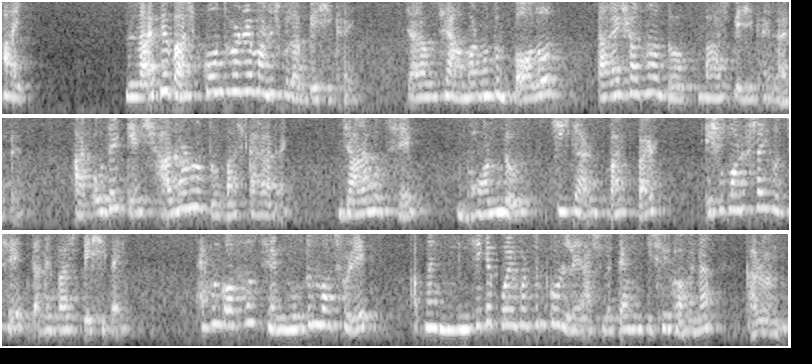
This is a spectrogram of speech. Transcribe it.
হাই। লাইফে বাস কোন ধরনের মানুষগুলো বেশি খায়? যারা হচ্ছে আমার মতো বলদ, তারাই সাধারণত বাস বেশি খায় লাইফে। আর ওদেরকে সাধারণত বাস কারা দেয়? যারা হচ্ছে ভণ্ড, চিটার, বাটপার, এসব মানুষরাই হচ্ছে তাদের বাস বেশি দেয়। এখন কথা হচ্ছে নতুন বছরে আপনার নিজেকে পরিবর্তন করলে আসলে তেমন কিছুই হবে না। কারণ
